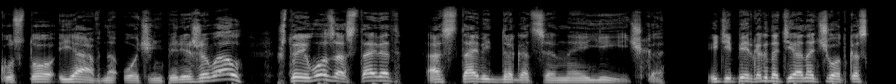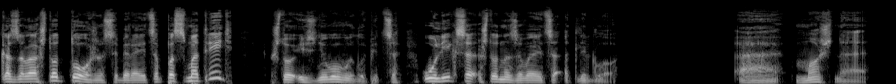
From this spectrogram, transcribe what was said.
Кусто явно очень переживал, что его заставят оставить драгоценное яичко. И теперь, когда Тиана четко сказала, что тоже собирается посмотреть, что из него вылупится, у Ликса, что называется, отлегло. — А можно?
